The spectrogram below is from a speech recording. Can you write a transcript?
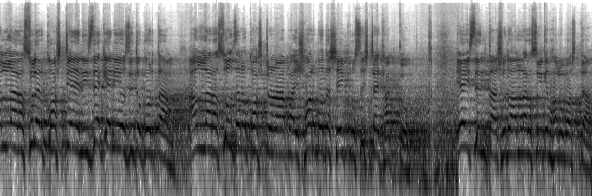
আল্লাহ রাসুলের কষ্টে নিজেকে নিয়োজিত করতাম। আল্লাহ রাসুল যেন কষ্ট না পায়, সর্বদা সেই প্রচেষ্টায় থাকতো। এই চিন্তা শুধু আল্লাহ রাসুলকে ভালোবাসতাম।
